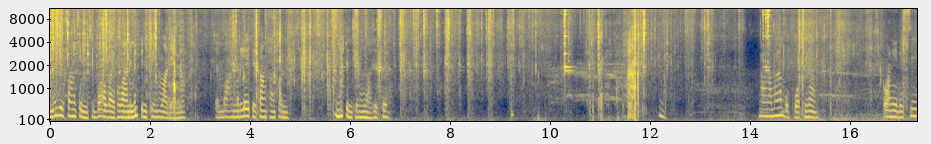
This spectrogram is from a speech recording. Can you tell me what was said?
แต่มันอยู่ฟังฝุ่นสิบ่เอาไว้เพราะว่านี่มันเป็นเทียงหัวแดงเนาะจะบ่ให้มันเลื่อยไปฟังของคนนี่เป็นเทียงหัวซื่อๆอืมน้องงามๆบวบๆพี่น้องก่อนนี้ได้ซี่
